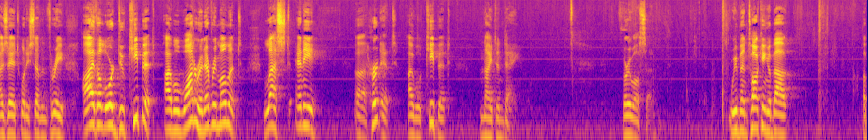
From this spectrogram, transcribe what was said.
Isaiah 27 3. I, the Lord, do keep it. I will water it every moment, lest any uh, hurt it. I will keep it night and day. Very well said. We've been talking about a,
